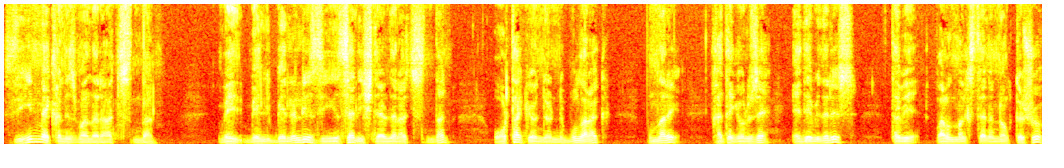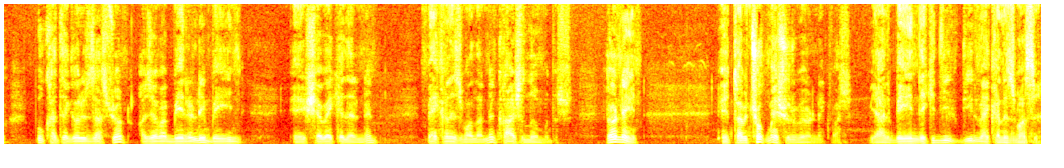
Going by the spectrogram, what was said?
zihin mekanizmaları açısından ve belli, belirli zihinsel işlevler açısından ortak yönlerini bularak bunları kategorize edebiliriz. Tabi varılmak istenen nokta şu, bu kategorizasyon acaba belirli beyin e, şebekelerinin mekanizmalarının karşılığı mıdır? Örneğin, e, tabii çok meşhur bir örnek var. Yani beyindeki dil, dil mekanizması.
